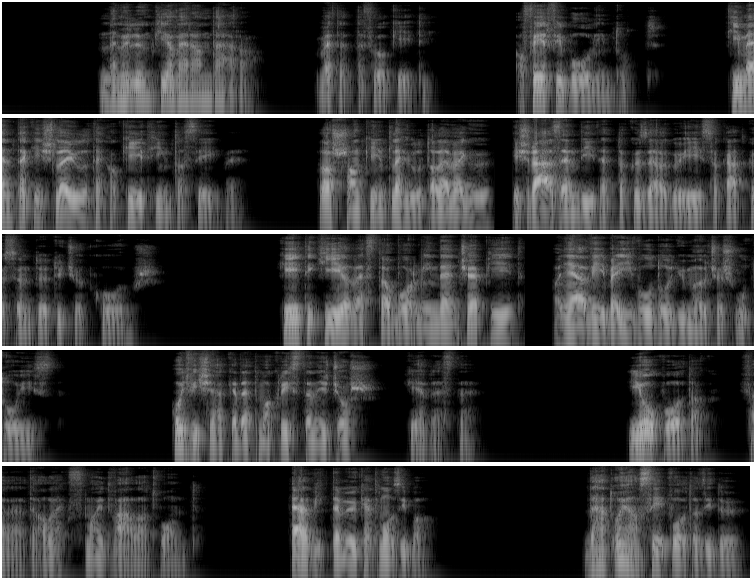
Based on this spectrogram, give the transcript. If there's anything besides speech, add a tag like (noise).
Nem ülünk ki a verandára? vetette föl Kéti. A férfi bólintott. Kimentek és leültek a két hintaszékbe. Lassanként lehűlt a levegő, és rázendített a közelgő éjszakát köszöntő tücsök kórus. Kéti kiélvezte a bor minden cseppjét, a nyelvébe ivódó gyümölcsös utóízt. Hogy viselkedett ma Kristen és Josh? kérdezte. Jók voltak, felelte Alex, majd vállat vont. Elvittem őket moziba. De hát olyan szép volt az idő.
